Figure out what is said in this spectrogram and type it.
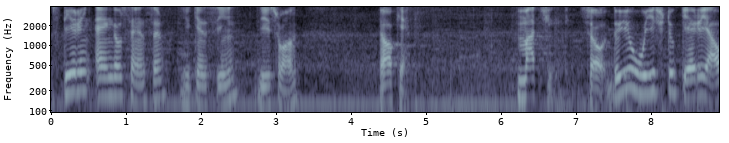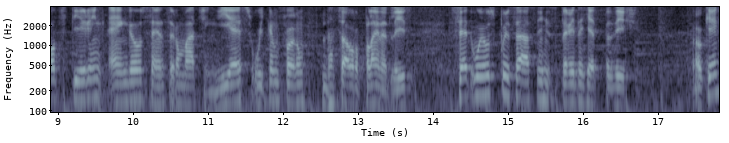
steering angle sensor, you can see this one. Okay. Matching. So do you wish to carry out steering angle sensor matching? Yes, we confirm. That's our plan at least. Set wheels precisely in straight ahead position. Okay?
